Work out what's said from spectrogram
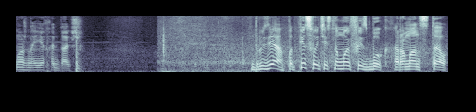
Можно ехать дальше. Друзья, подписывайтесь на мой Facebook Роман Стел.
